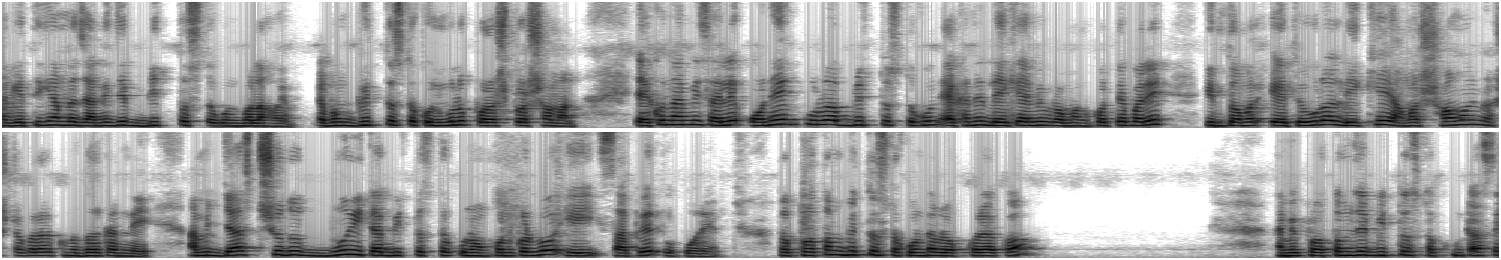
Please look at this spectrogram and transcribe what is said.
আগে থেকে আমরা জানি যে বৃত্তস্থ কোণ বলা হয় এবং বৃত্তস্থ কোণগুলো পরস্পর সমান। এখন আমি চাইলে অনেকগুলো বৃত্তস্থ কোণ এখানে লিখে আমি প্রমাণ করতে পারি, কিন্তু আমার এতগুলো লিখে আমার সময় নষ্ট করার কোনো দরকার নেই। আমি জাস্ট শুধু দুইটা বৃত্তস্থ কোণ অঙ্কন করব এই সাপের উপরে। তো প্রথম বৃত্তস্থ কোণটা লক্ষ্য রাখো। আমি প্রথম যে বৃত্তস্থ কোণটা আছে,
